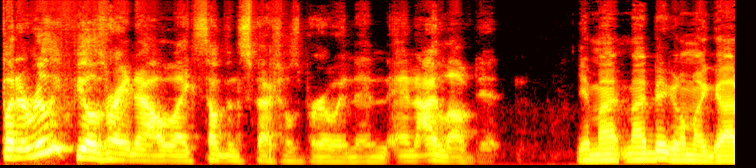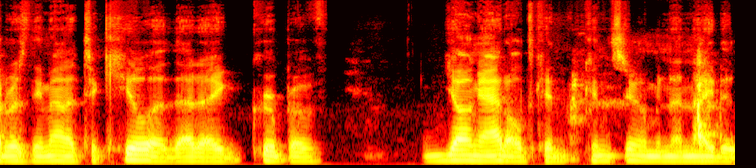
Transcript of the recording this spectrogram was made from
But it really feels right now like something special is brewing, and, and I loved it. Yeah, my, my big oh my god was the amount of tequila that a group of young adults can consume in a night is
